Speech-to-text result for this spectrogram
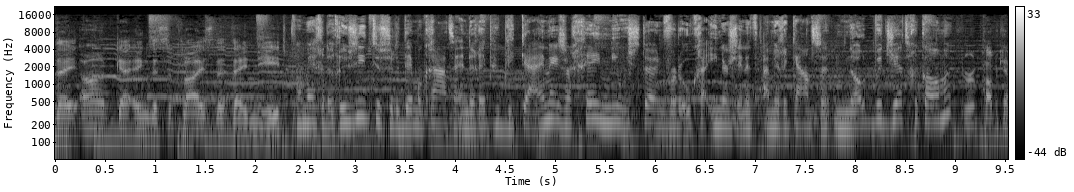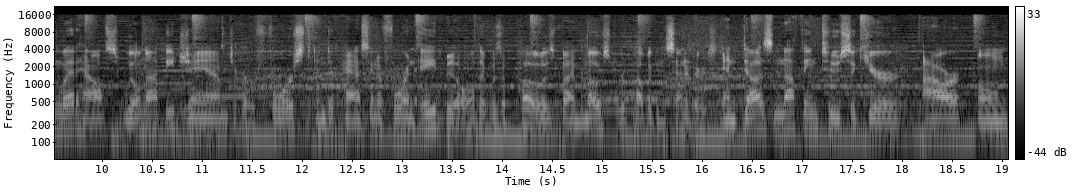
they aren't getting the supplies that they need. Vanwege de ruzie tussen de Democraten en de Republikeinen is er geen nieuwe steun voor de Oekraïners in het Amerikaanse noodbudget gekomen. The Republican-led House will not be jammed or forced into passing a foreign aid bill that was opposed by most Republican senators and does nothing to secure our own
